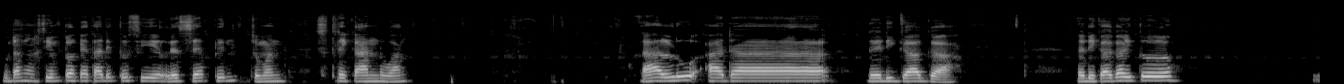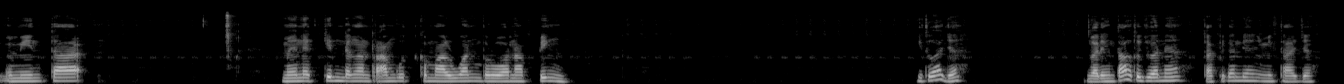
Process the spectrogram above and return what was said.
udang yang simple kayak tadi tuh si Led Zeppelin cuman setrikaan doang lalu ada Lady Gaga. Lady Gaga itu meminta manekin dengan rambut kemaluan berwarna pink. Itu aja. Nggak ada yang tahu tujuannya tapi kan dia minta aja.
